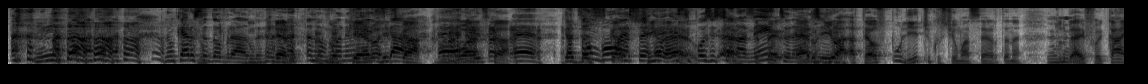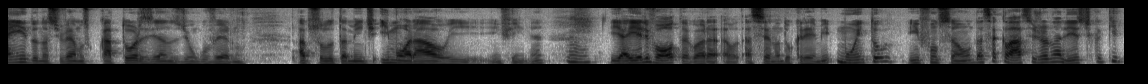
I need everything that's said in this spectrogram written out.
Não quero ser dobrado. Não quero, não vou nem quero arriscar, não vou arriscar. É, Quer tá dizer, tão bom esse, tinham, é, esse é, posicionamento, pega- né? era- de- até os políticos tinham uma certa, né? Tudo Uhum. bem, aí foi caindo, nós tivemos 14 anos de um governo absolutamente imoral e, enfim, né? Uhum. E aí ele volta agora a cena do creme muito em função dessa classe jornalística que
